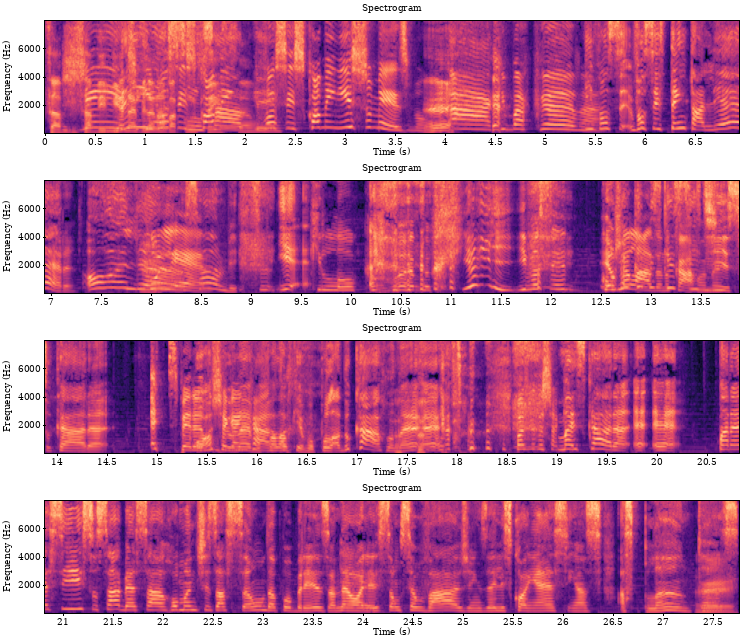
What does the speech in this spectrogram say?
Sabe, só vivia na Gente, Vila e Nova vocês Conceição. comem, e vocês comem isso mesmo. É. Ah, que bacana. E você, vocês têm talher? Olha, Colher. sabe? E Que louca, mano. e aí? E você eu nunca me congelada no carro, né? disso, cara. Esperando Óbvio, chegar né? em casa. Vou falar o quê? Vou pular do carro, né? É. Pode me deixar aqui. Mas, cara, é, é- parece isso, sabe? Essa romantização da pobreza, né? É. Olha, eles são selvagens, eles conhecem as, as plantas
